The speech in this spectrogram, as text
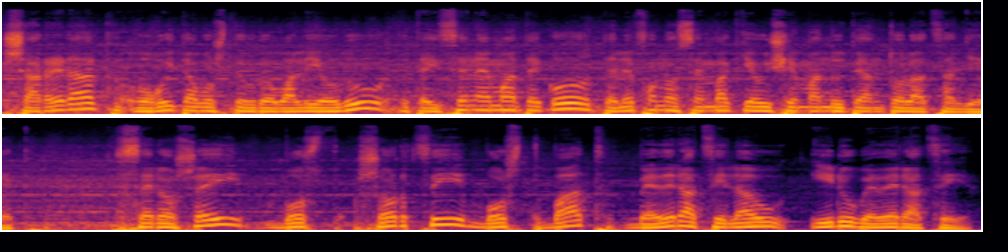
Sarrerak, hogeita boste euro balio du eta izena emateko telefono zenbaki hau eman dute antolatzaileek. 06, bost sortzi, bost bat, bederatzi lau, iru bederatzi.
